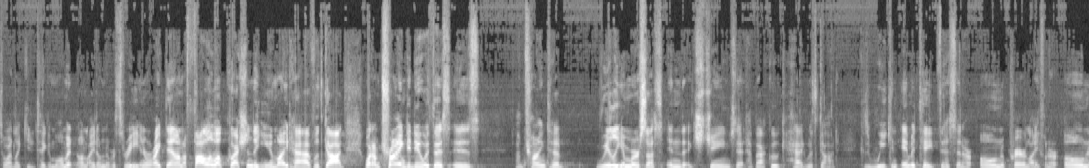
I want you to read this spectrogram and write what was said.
So I'd like you to take a moment on item number three and write down a follow up question that you might have with God. What I'm trying to do with this is I'm trying to really immerse us in the exchange that Habakkuk had with God because we can imitate this in our own prayer life, in our own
